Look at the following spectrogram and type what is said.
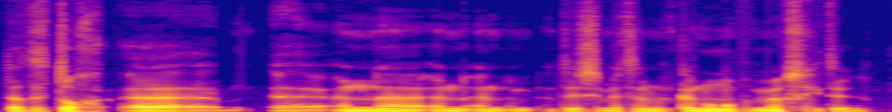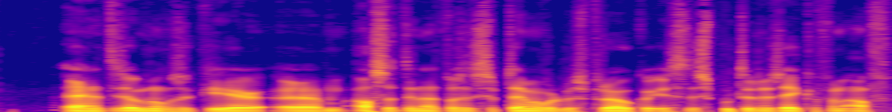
Dat het toch een, een, een, het is met een kanon op een mug schieten. En het is ook nog eens een keer, ehm, als het inderdaad pas in september wordt besproken, is de spoed er zeker van af.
